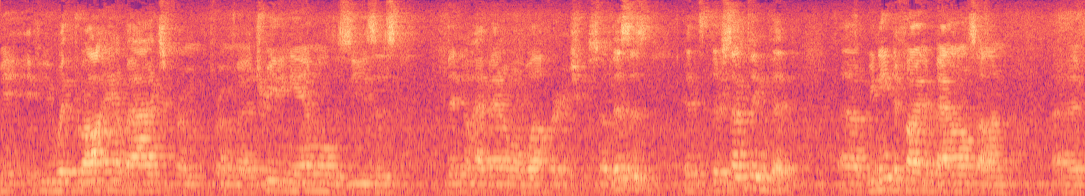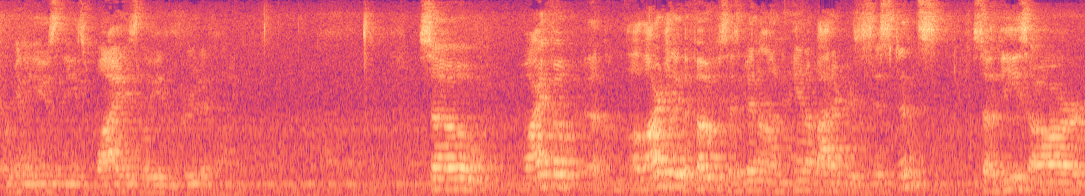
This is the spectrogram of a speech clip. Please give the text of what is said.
If you withdraw antibiotics from, from uh, treating animal diseases, then you'll have animal welfare issues. So this is, there's something that uh, we need to find a balance on uh, if we're going to use these wisely and prudently. So why uh, largely the focus has been on antibiotic resistance. So these are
